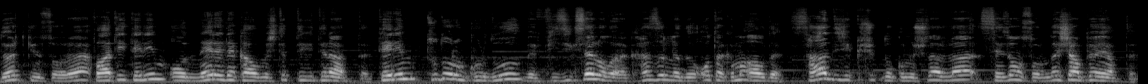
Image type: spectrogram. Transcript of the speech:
4 gün sonra Fatih Terim o nerede kalmıştık tweetini attı. Terim Tudor'un kurduğu ve fiziksel olarak hazırladığı o takımı aldı. Sadece küçük dokunuşlarla sezon sonunda şampiyon yaptı.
